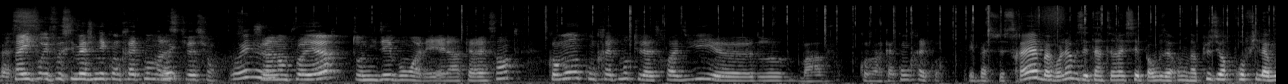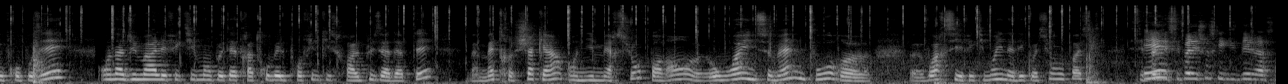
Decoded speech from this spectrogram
bah, Ah, il faut, il faut s'imaginer concrètement dans la situation. Oui, Je suis un employeur, ton idée, bon, elle est, elle est intéressante. Comment concrètement tu la traduis euh, de- bah, dans un cas concret quoi? Et ben ce serait, ben voilà, vous êtes intéressé par, vous a- on a plusieurs profils à vous proposer. On a du mal effectivement peut-être à trouver le profil qui sera le plus adapté. Ben, mettre chacun en immersion pendant euh, au moins une semaine pour euh, euh, voir si effectivement il y a une adéquation au poste. C'est pas, pas des choses qui existent déjà, ça.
